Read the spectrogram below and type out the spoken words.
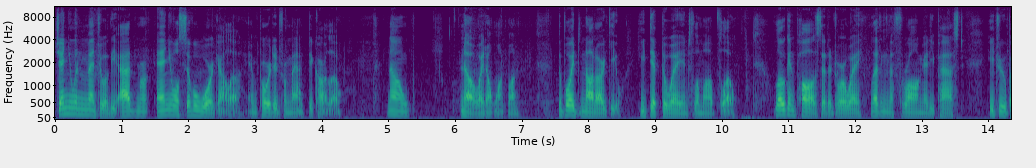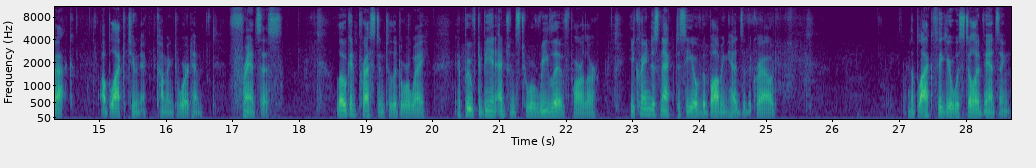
Genuine memento of the Admir annual Civil War Gala, imported from Monte Carlo. No, no, I don't want one. The boy did not argue. He dipped away into the mob flow. Logan paused at a doorway, letting the throng eddy past. He drew back, a black tunic coming toward him. Francis. Logan pressed into the doorway. It proved to be an entrance to a relive parlor. He craned his neck to see over the bobbing heads of the crowd. The black figure was still advancing,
